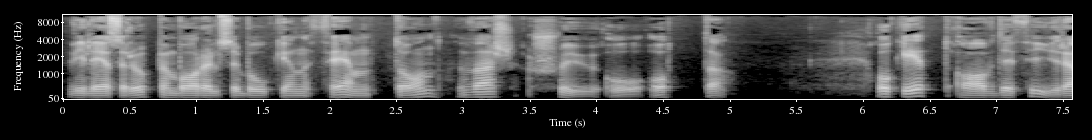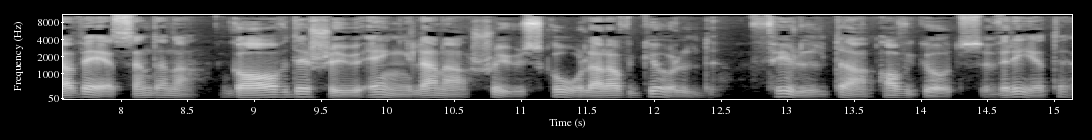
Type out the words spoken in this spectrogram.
Vi läser Uppenbarelseboken 15, vers 7 och 8. Och ett av de fyra väsendena gav de sju änglarna sju skålar av guld fyllda av Guds vrede,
